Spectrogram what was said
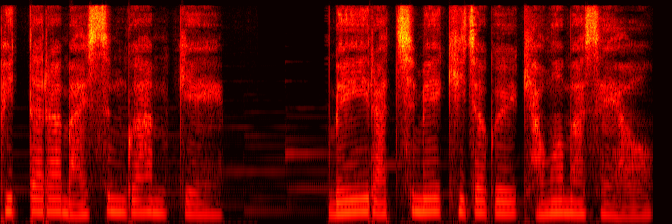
빛 따라 말씀과 함께 매일 아침의 기적을 경험하세요.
